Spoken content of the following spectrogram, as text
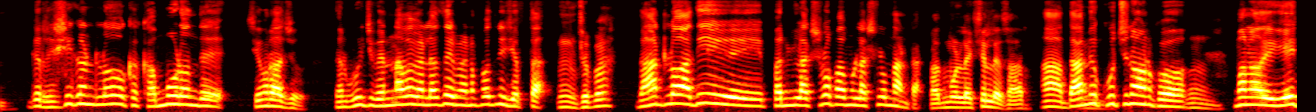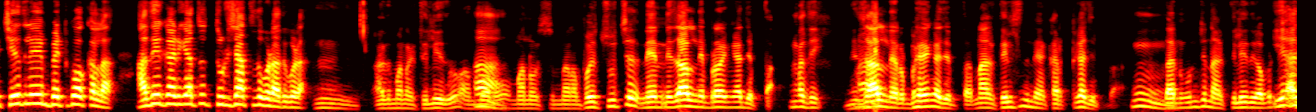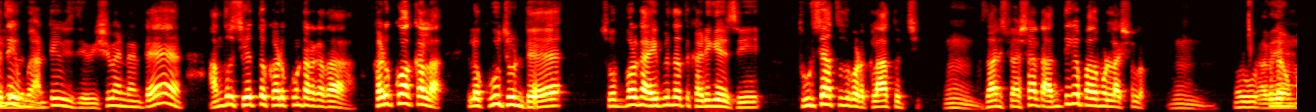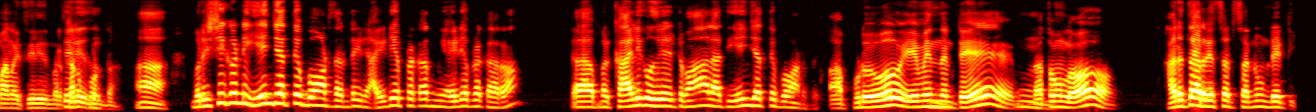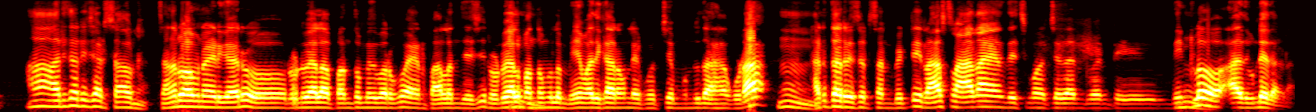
ఇక రిషిగండ్లో ఒక కమ్మోడు ఉంది శివరాజు. దాని గురించి విన్నావా వెళ్ళకపోతే వినకపోతే నేను చెప్తా. చెప్పా. దాంట్లో అది పన్నెండు లక్షలు పదమూడు లక్షలు ఉందంట. పదమూడు లక్షలే సార్. ఆ, దాని మీద కూర్చున్నాం అనుకో మనం ఏ చేతిలో ఏం పెట్టుకోకల్లా. అదే కడిగేస్తుంది తుడిచేస్తుంది కూడా అది కూడా. అది మనకు తెలియదు మనం మనం పోయి చూచే నేను నిజాలు నిర్భయంగా చెప్తా. అది. నిజాలు నిర్భయంగా చెప్తా. నాకు తెలిసింది నేను కరెక్ట్గా చెప్తా. దాని గురించి నాకు తెలియదు కాబట్టి అది. అంటే విషయం ఏంటంటే అందరూ చేత్తో కడుక్కుంటారు కదా. కడుక్కోకల్లా ఇలా కూర్చుంటే శుభ్రంగా అయిపోయిన తర్వాత కడిగేసి తుడిచేస్తుంది కూడా క్లాత్ వచ్చి. దాని స్పెషాలిటీ అంతికే పదమూడు లక్షలు. మరి రిషికొండ ఏం చేస్తే బాగుంటుంది అంటే ఐడియా ప్రకారం మీ ఐడియా ప్రకారం మరి ఖాళీగా వదిలేయటమా లేకపోతే ఏం చేస్తే బాగుంటుంది? అప్పుడు ఏమైందంటే. గతంలో హరిత రిసార్ట్స్ అని ఉండేటి హరిత రిజార్ట్స్ అవును. చంద్రబాబు నాయుడు గారు రెండు వేల పంతొమ్మిది వరకు ఆయన పాలన చేసి రెండు వేల. పంతొమ్మిదిలో మేము అధికారంలోకి వచ్చే ముందు దాకా కూడా హరిత రిసార్ట్స్ అని పెట్టి రాష్ట్ర ఆదాయం తెచ్చుకొచ్చేటటువంటి దీంట్లో అది ఉండేది ఆడ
